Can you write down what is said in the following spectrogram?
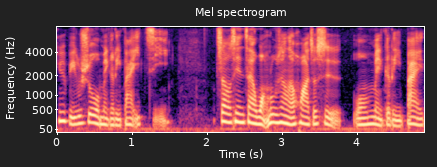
因为比如说我每个礼拜一集，照现在网络上的话，就是我每个礼拜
